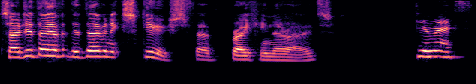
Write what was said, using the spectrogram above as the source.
So did they have did they have an excuse for breaking their oaths? Duress.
